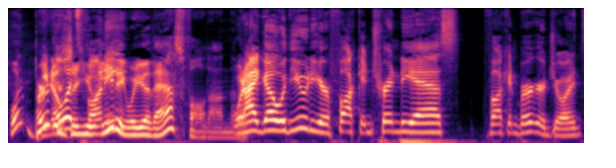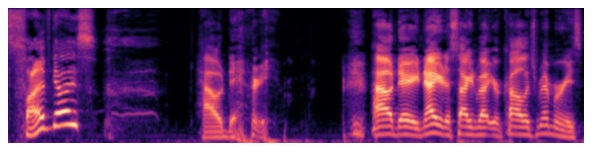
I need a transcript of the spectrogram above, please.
what burgers what's are you funny? eating where you have asphalt on them? When I go with you to your fucking trendy ass fucking burger joints, Five Guys? how dare you? How dare you? Now you're just talking about your college memories.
